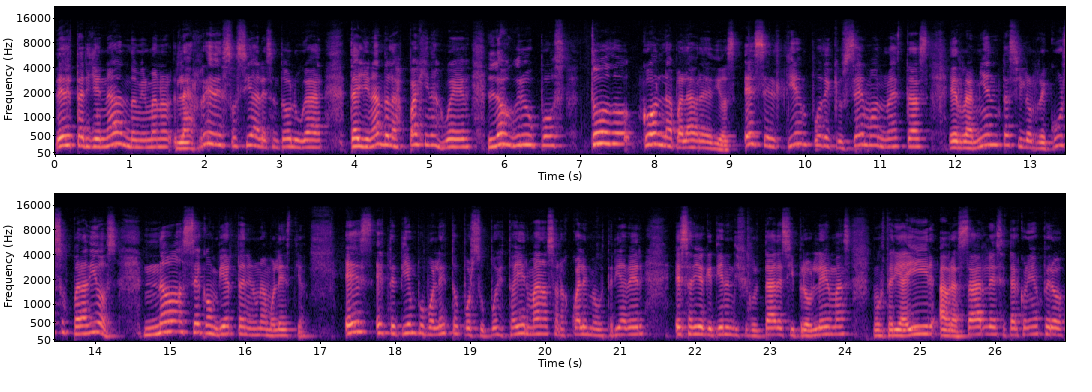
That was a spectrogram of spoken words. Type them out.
Debe estar llenando, mi hermano, las redes sociales en todo lugar, está llenando las páginas web, los grupos, todo con la palabra de Dios. Es el tiempo de que usemos nuestras herramientas y los recursos para Dios. No se conviertan en una molestia. ¿Es este tiempo molesto? Por supuesto. Hay hermanos a los cuales me gustaría ver. He sabido que tienen dificultades y problemas. Me gustaría ir, abrazarles, estar con ellos, pero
